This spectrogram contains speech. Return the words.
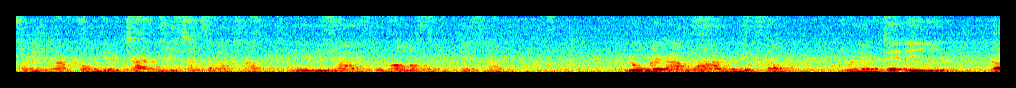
สวัสดีครับ ผมเด็กชายอุวิช่างสลักครับนี่ที่ห้าหรือห้องมาของเด็กครับลุ่มแม่น้ำนายหรือที่สองอยู่ในประเทศอียิปต์เรา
